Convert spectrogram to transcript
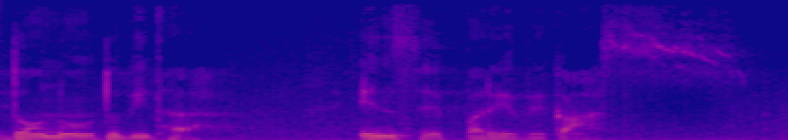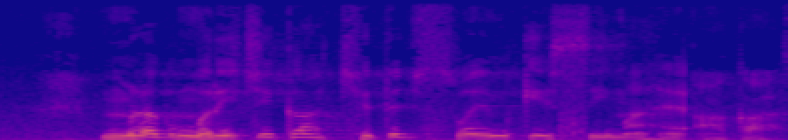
दोनों दुविधा, इनसे परे विकास। मृग मरीचिका क्षितिज स्वयं की सीमा है आकाश।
